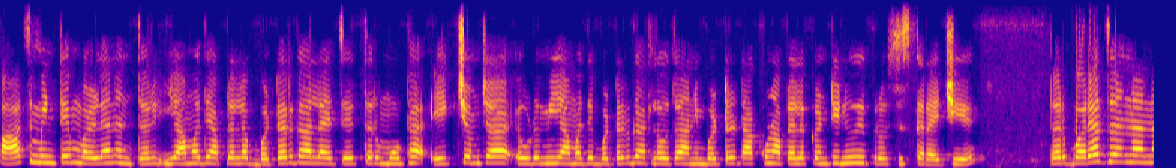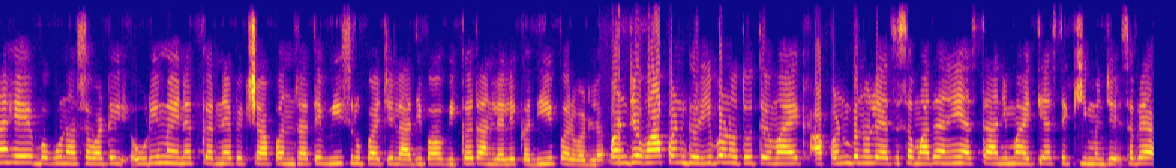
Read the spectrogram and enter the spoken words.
पाच मिनिटे मळल्यानंतर यामध्ये आपल्याला बटर घालायचे तर मोठा एक चमचा एवढं मी यामध्ये बटर घातलं होतं आणि बटर टाकून आपल्याला कंटिन्यू ही प्रोसेस करायची आहे. तर बऱ्याच जणांना हे बघून असं वाटेल एवढी मेहनत करण्यापेक्षा पंधरा ते वीस रुपयाचे लादीपाव विकत आणलेले कधीही परवडलं. पण जेव्हा आपण घरी बनवतो तेव्हा एक आपण बनवलं याचं समाधानही असतं आणि माहिती असते की म्हणजे सगळ्या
